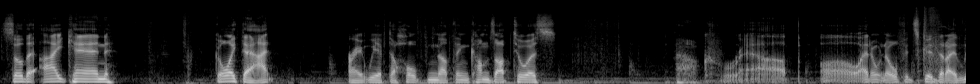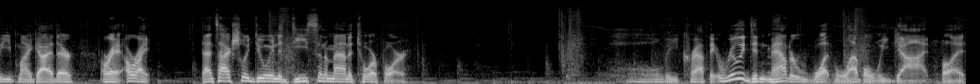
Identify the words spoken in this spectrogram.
so that I can go like that. All right, we have to hope nothing comes up to us. Oh, crap. Oh, I don't know if it's good that I leave my guy there. All right, all right. That's actually doing a decent amount of torpor. Holy crap. It really didn't matter what level we got, but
